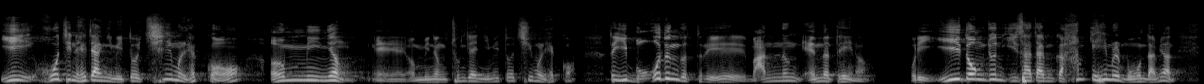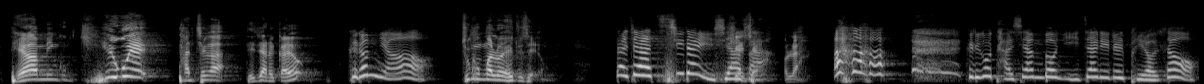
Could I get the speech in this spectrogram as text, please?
이호진 회장님이 또 취임을 했고 엄민영, 예, 예, 엄민영 총재님이 또 취임을 했고 또 이 모든 것들이 만능 엔터테이너 우리 이동준 이사장님과 함께 힘을 모은다면 대한민국 최고의 단체가 되지 않을까요? 그럼요. 중국말로 해주세요. 따자 치다이시아바. 올라. 그리고 다시 한번 이 자리를 빌어서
